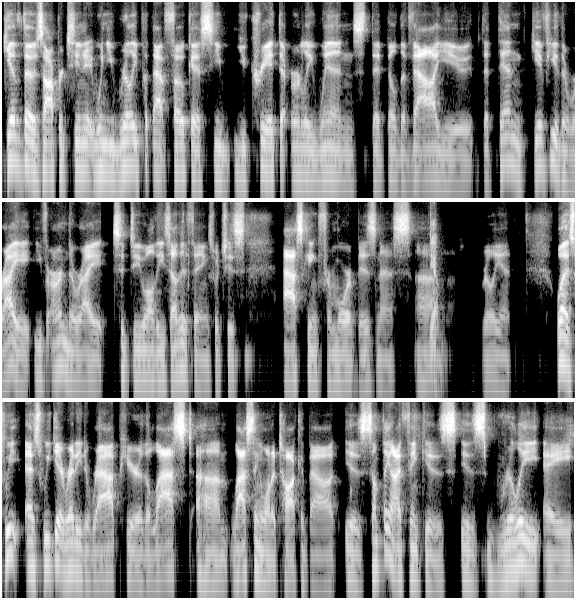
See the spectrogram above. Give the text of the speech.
give those opportunity when you really put that focus you you create the early wins that build the value that then give you the right you've earned the right to do all these other things which is asking for more business um, yep. brilliant well as we as we get ready to wrap here the last um, last thing i want to talk about is something i think is is really a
